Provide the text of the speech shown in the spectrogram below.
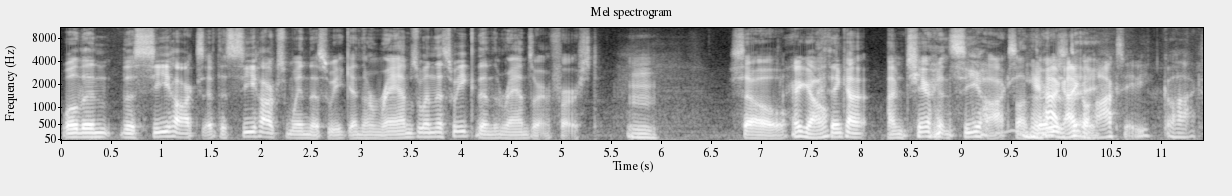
Well, then the Seahawks, if the Seahawks win this week and the Rams win this week, then the Rams are in first. Hmm. So. There you go. I think I, I'm cheering Seahawks on Yeah, Thursday. gotta go Hawks, baby. Go Hawks.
